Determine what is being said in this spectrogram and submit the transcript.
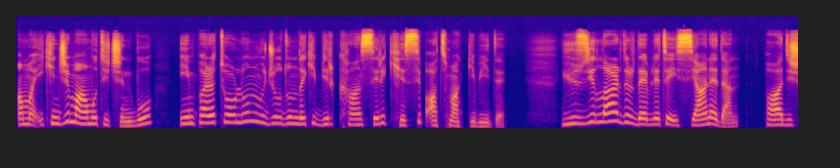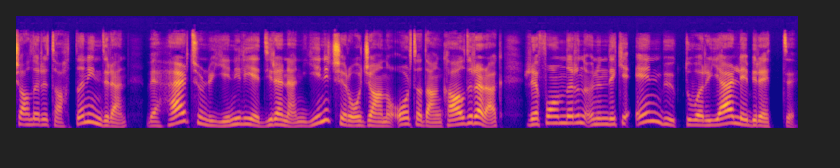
Ama 2. Mahmut için bu, imparatorluğun vücudundaki bir kanseri kesip atmak gibiydi. Yüzyıllardır devlete isyan eden, padişahları tahttan indiren ve her türlü yeniliğe direnen Yeniçeri Ocağı'nı ortadan kaldırarak reformların önündeki en büyük duvarı yerle bir etti.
